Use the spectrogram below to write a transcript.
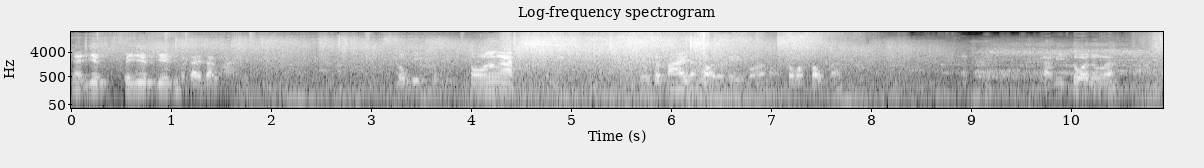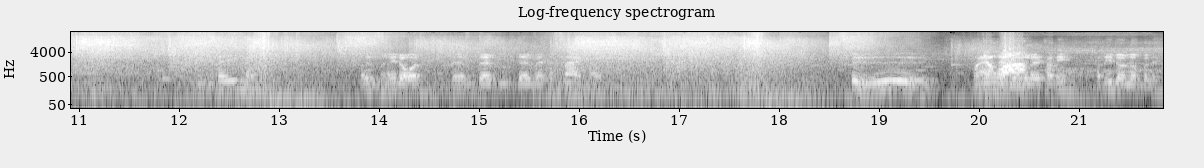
เนี่ยยืนไปยืนยืนที่บันไดด้านล่างลงอีกลงอีกโตยังไง เดี๋ยวจะตายซะก่อนเลยเพราะว่าตะวันตกนะอะมีตัวตรงนั้นยิงได้หมดปึ้งไม่โดน เดินเดินเดินไปทางหน้าเขาอือมันยังหวาเดินลงไปเลยคราวนี้คราวนี้เดินลงไปเลย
